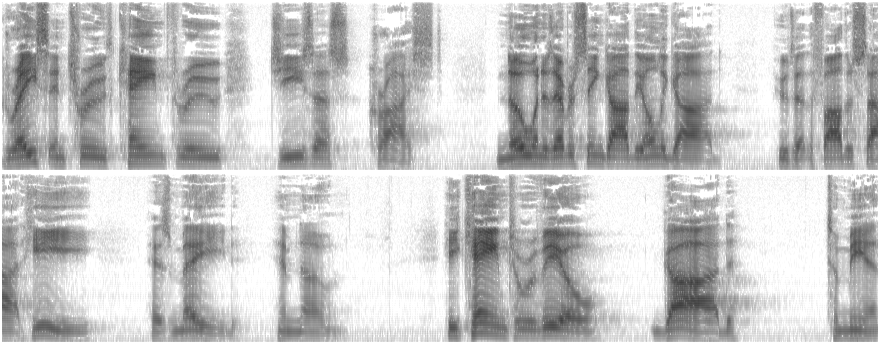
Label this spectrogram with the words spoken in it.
Grace and truth came through Jesus Christ. No one has ever seen God, the only God, who's at the Father's side. He has made him known. He came to reveal God to men.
